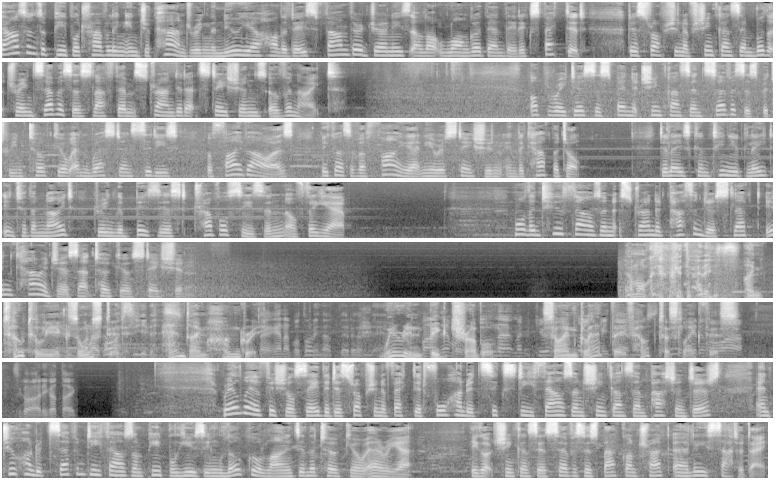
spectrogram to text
Thousands of people traveling in Japan during the New Year holidays found their journeys a lot longer than they'd expected. Disruption of Shinkansen bullet train services left them stranded at stations overnight. Operators suspended Shinkansen services between Tokyo and western cities for five hours because of a fire near a station in the capital. Delays continued late into the night during the busiest travel season of the year. More than 2,000 stranded passengers slept in carriages at Tokyo Station. I'm totally exhausted and I'm hungry. We're in big trouble, so I'm glad they've helped us like this. Railway officials say the disruption affected 460,000 Shinkansen passengers and 270,000 people using local lines in the Tokyo area. They got Shinkansen services back on track early Saturday.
